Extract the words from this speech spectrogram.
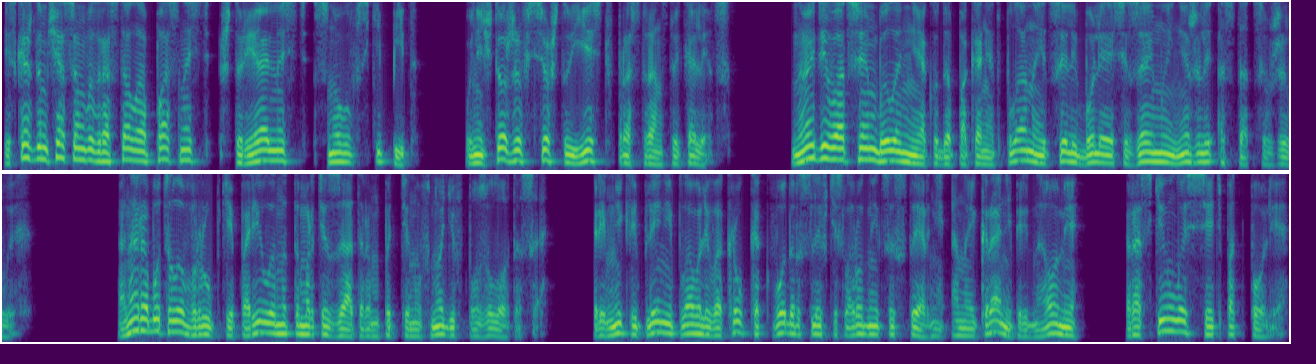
И с каждым часом возрастала опасность, что реальность снова вскипит, уничтожив все, что есть в пространстве колец. Но и деваться им было некуда, пока нет плана и цели более осязаемые, нежели остаться в живых. Она работала в рубке, парила над амортизатором, подтянув ноги в позу лотоса. Ремни креплений плавали вокруг, как водоросли в кислородной цистерне, а на экране перед Наоми раскинулась сеть подполья.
